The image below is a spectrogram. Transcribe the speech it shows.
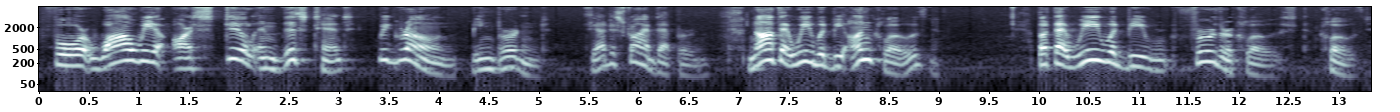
For while we are still in this tent, we groan, being burdened. See, I described that burden. Not that we would be unclothed, but that we would be further clothed, clothed,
